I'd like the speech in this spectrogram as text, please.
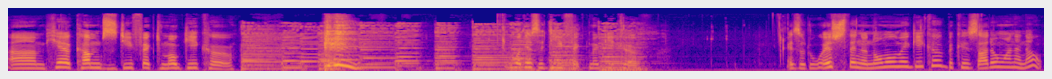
Um, here comes Defect Mogeko. what is a Defect Mogeko? Is it worse than a normal Mogeko? Because I don't want to know.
